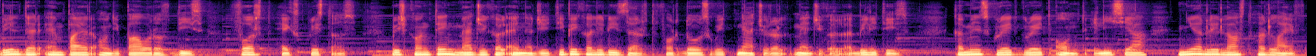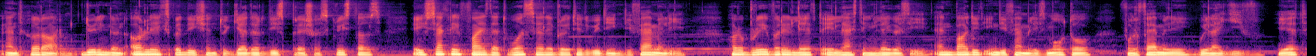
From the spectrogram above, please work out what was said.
build their empire on the power of these first hex crystals, which contain magical energy typically reserved for those with natural magical abilities. Camille's great-great-aunt Alicia nearly lost her life and her arm during an early expedition to gather these precious crystals, a sacrifice that was celebrated within the family. Her bravery left a lasting legacy, embodied in the family's motto, For family will I give. Yet,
